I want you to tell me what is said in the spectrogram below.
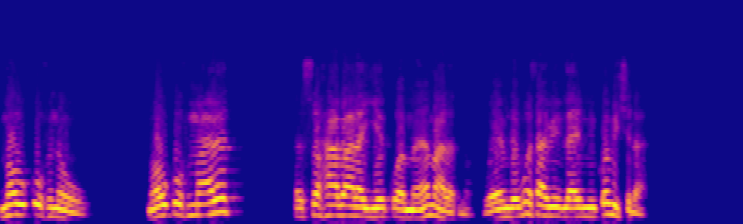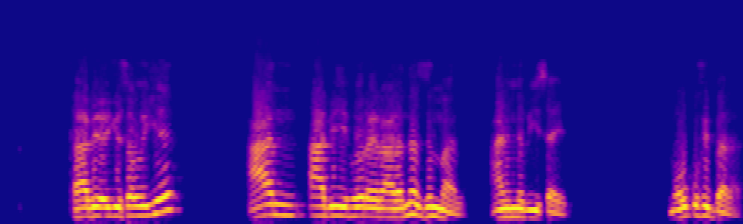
መውቁፍ ነው። መውቁፍ ማለት ሱሐባ ላይ የቆመ ማለት ነው። ወይም ደግሞ ታቢዕ ላይ የሚቆም ይችላል። ታቢዑ ሰውዬ አን አቢ ሁረይራ አለና ዝም አለ። አን ነብይ ሳይል መውቁፍ ይባላል።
